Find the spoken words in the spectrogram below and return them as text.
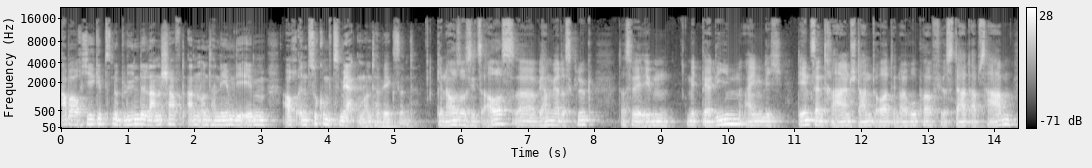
Aber auch hier gibt's eine blühende Landschaft an Unternehmen, die eben auch in Zukunftsmärkten unterwegs sind. Genau so sieht's aus. Äh, wir haben ja das Glück, dass wir eben mit Berlin eigentlich den zentralen Standort in Europa für Startups haben.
